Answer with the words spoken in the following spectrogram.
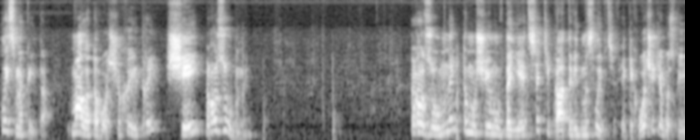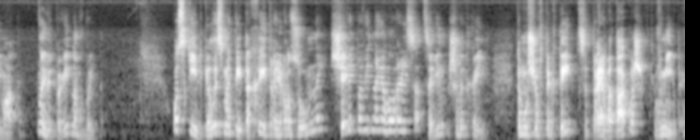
лис Микита, мало того, що хитрий, ще й розумний. Розумний, тому що йому вдається тікати від мисливців, які хочуть його спіймати, ну і відповідно вбити. Оскільки лис Микита хитрий розумний, ще відповідно його риса це він швидкий. Тому що втекти це треба також вміти.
